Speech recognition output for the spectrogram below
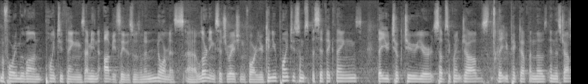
before we move on, point to things? I mean, obviously, this was an enormous uh, learning situation for you. Can you point to some specific things that you took to your subsequent jobs that you picked up in those in this job?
